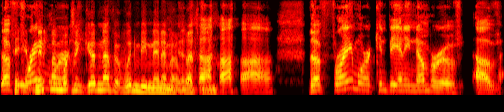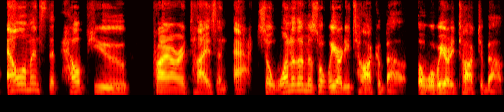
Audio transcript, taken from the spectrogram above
the hey, framework, minimum wasn't good enough, it wouldn't be minimum. That's the framework can be any number of, of elements that help you prioritize and act. So one of them is what we already talk about, or what we already talked about,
